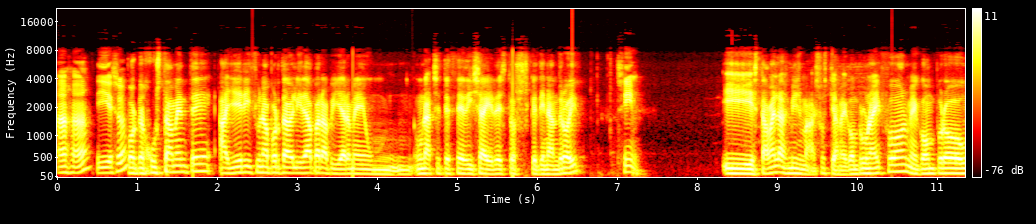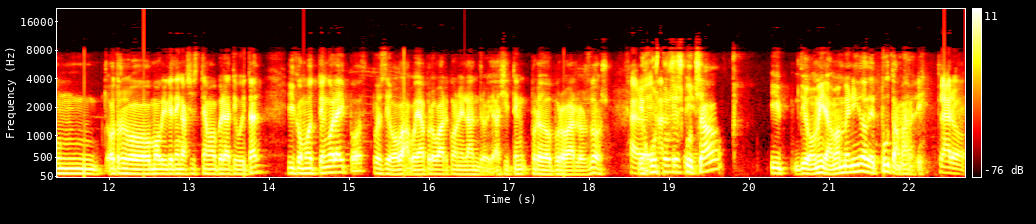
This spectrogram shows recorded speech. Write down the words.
Ajá, ¿y eso? Porque justamente ayer hice una portabilidad para pillarme un, un HTC Desire de estos que tiene Android Sí. Y estaba en las mismas. Hostia, me compro un iPhone, me compro un otro móvil que tenga sistema operativo y tal. Y como tengo el iPod, pues digo, va, voy a probar con el Android, así puedo probar los dos. Claro, y justo os he escuchado y digo, mira, me han venido de puta madre. Claro,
